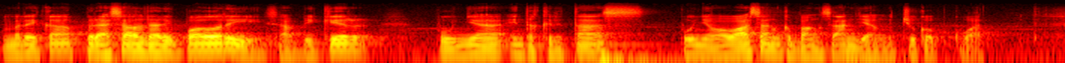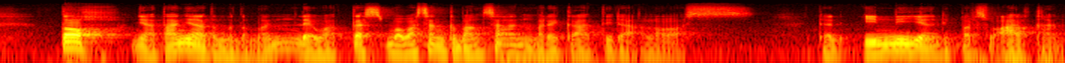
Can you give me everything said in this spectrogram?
mereka berasal dari Polri, saya pikir punya integritas, punya wawasan kebangsaan yang cukup kuat. Toh nyatanya teman-teman lewat tes wawasan kebangsaan mereka tidak lolos. Dan ini yang dipersoalkan.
